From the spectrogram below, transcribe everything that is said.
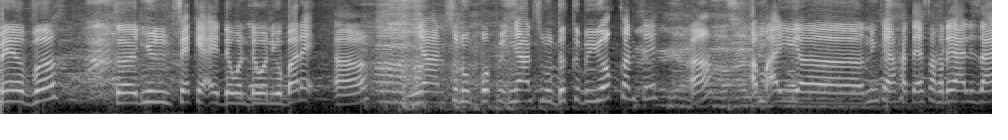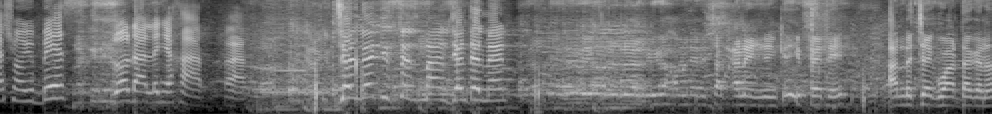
mes vœux que ñu fekkee ay déwén déwén yu bare. ah ñaan sunu bopp ñaan sunu dëkk bi yokkante ah am ay euh, nu ñu koy waxatee sax réalisation yu bees loolu daal la ñuy xaar waaw. jël léegi seulement gentleman. li nga xamante ne chaque année ñu ngi koy féete ànd ceeg waa Dagana.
